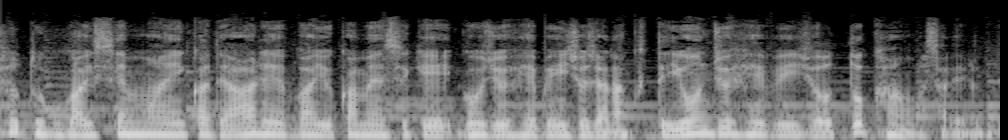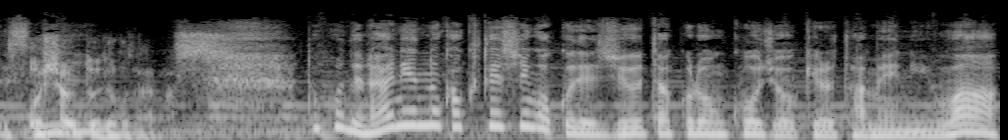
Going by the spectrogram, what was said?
所得が1000万円以下であれば床面積50平米以上じゃなくて40平米以上と緩和されるんです、ね、おっしゃる通りでございますところで来年の確定申告で住宅ローン控除を受けるためには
